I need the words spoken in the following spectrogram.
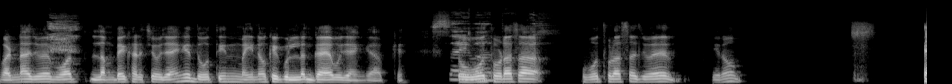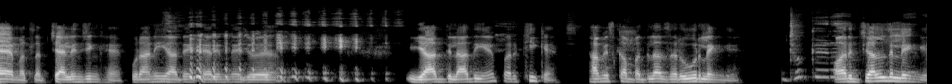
वरना जो है बहुत लंबे खर्चे हो जाएँगे दो तीन महीनों के गुल्लक गायब हो जाएँगे आपके। तो वो थोड़ा सा वो थोड़ा सा जो है यू नो है मतलब चैलेंजिंग है। पुरानी यादें खैर इनने जो है याद दिला दी है पर ठीक है हम इसका बदला ज़रूर लेंगे। और जल्द लेंगे।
